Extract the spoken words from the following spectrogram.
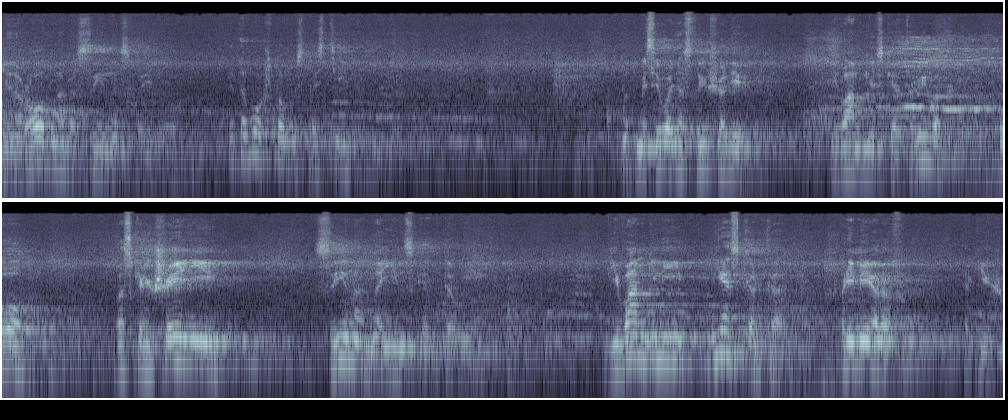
единородного Сына Своего для того, чтобы спасти. Вот мы сегодня слышали евангельский отрывок о воскрешении сына Наинской вдовы. В Евангелии несколько примеров таких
